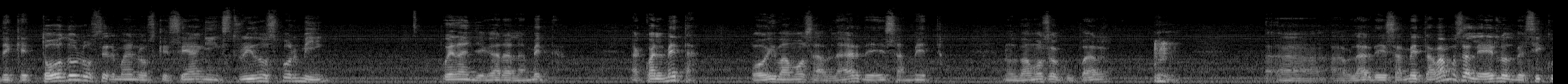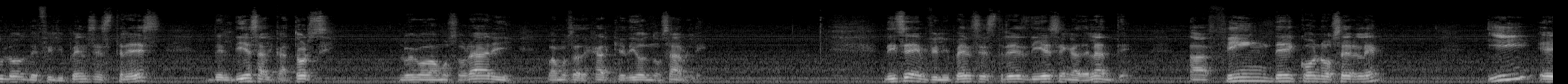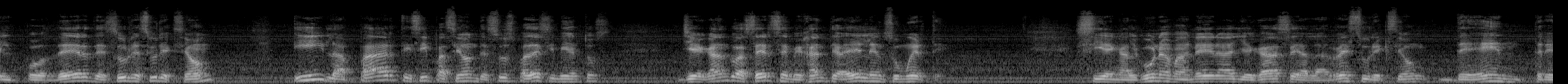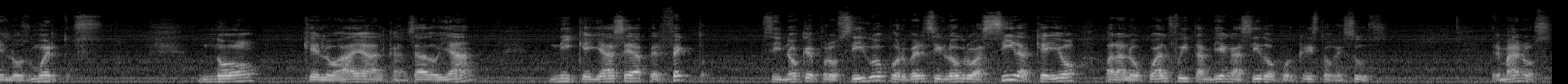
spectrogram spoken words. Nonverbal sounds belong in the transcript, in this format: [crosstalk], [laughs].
de que todos los hermanos que sean instruidos por mí puedan llegar a la meta. ¿A cuál meta? Hoy vamos a hablar de esa meta. Nos vamos a ocupar [clears throat] a, hablar de esa meta. Vamos a leer los versículos de Filipenses 3, del 10 al 14. Luego vamos a orar y vamos a dejar que Dios nos hable. Dice en Filipenses 3, 10 en adelante a fin de conocerle y el poder de su resurrección y la participación de sus padecimientos, llegando a ser semejante a él en su muerte. Si en alguna manera llegase a la resurrección de entre los muertos, no que lo haya alcanzado ya, ni que ya sea perfecto, sino que prosigo por ver si logro asir aquello para lo cual fui también asido por Cristo Jesús. Hermanos,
